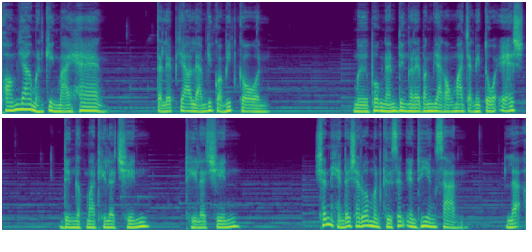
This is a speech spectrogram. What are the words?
พร้อมยาวเหมือนกิ่งไม้แห้ง แต่เล็บยาวแหลมยิ่งกว่ามีดโกน มือพวกนั้นดึงอะไรบางอย่างออกมาจากในตัวเอชดึงออกมาทีละชิ้น ทีละชิ้น ฉันเห็นได้ชัดว่ามันคือเส้นเอ็นที่ยังสั่น และอ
